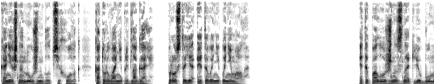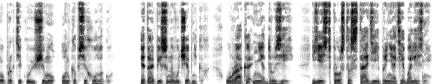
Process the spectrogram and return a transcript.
Конечно, нужен был психолог, которого они предлагали. Просто я этого не понимала. Это положено знать любому практикующему онкопсихологу. Это описано в учебниках. У рака нет друзей. Есть просто стадии принятия болезни.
